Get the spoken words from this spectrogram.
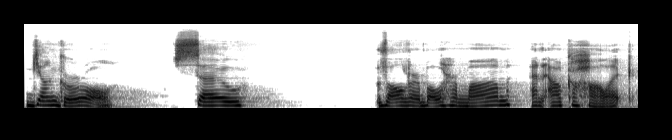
young girl, so vulnerable, her mom, an alcoholic,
